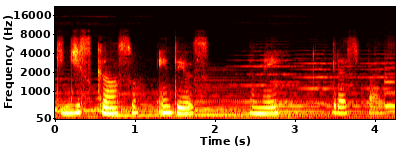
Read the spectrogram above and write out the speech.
de descanso em Deus. Amém? Graças e paz.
